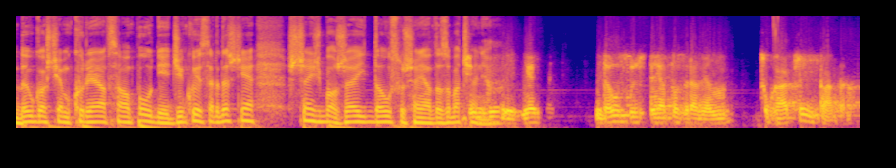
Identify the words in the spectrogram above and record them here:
był gościem Kuriera w samo południe. Dziękuję serdecznie, szczęść Boże i do usłyszenia, do zobaczenia. Do usłyszenia, pozdrawiam słuchaczy i Pana.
